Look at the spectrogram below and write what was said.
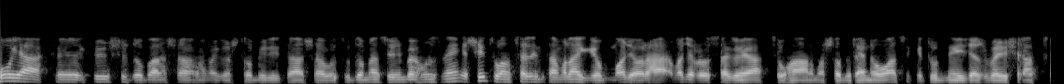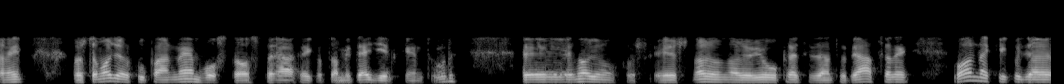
Polyák külső dobásával, meg a stabilitásával tudom mezőnybe hozni, és itt van szerintem a legjobb Magyar, Magyarországon játszó hármasad Renault, aki tud négyesbe is játszani. Most a Magyar Kupán nem hozta azt a játékot, amit egyébként tud, nagyon okos, és nagyon-nagyon jó, precízen tud játszani. Van nekik ugye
